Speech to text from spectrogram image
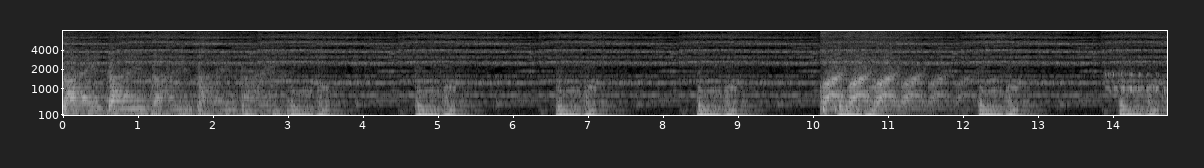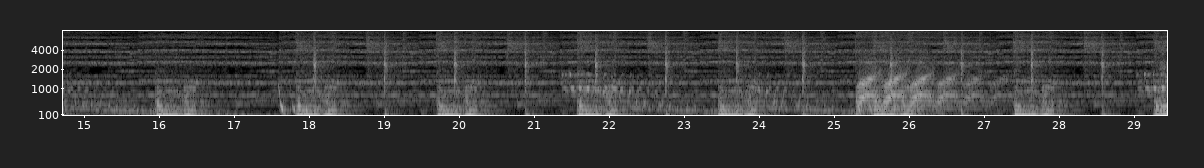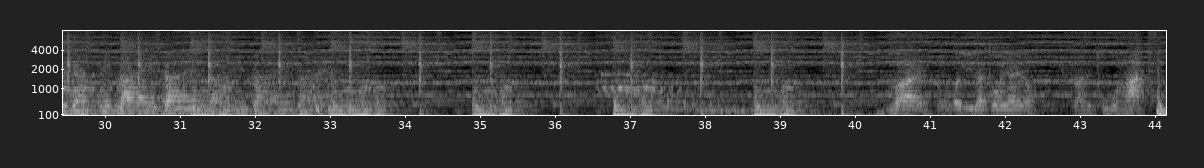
bright, bright. Why? I'm gonna leave that to you, you know, because it's too hot.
